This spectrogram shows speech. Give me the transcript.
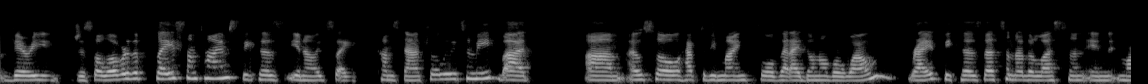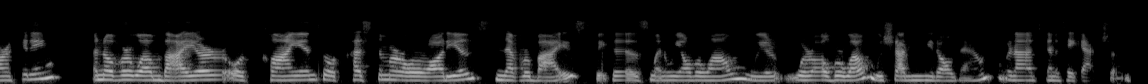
very just all over the place sometimes because you know it's like comes naturally to me but um, I also have to be mindful that I don't overwhelm, right? Because that's another lesson in marketing an overwhelmed buyer or client or customer or audience never buys because when we overwhelm, we're we're overwhelmed, we're shutting it all down. We're not going to take action,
